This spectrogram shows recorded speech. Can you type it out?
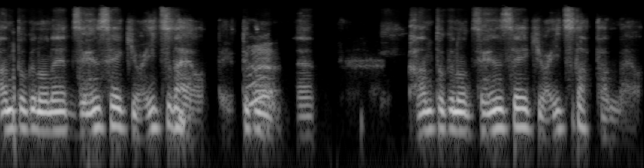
監督のね、全盛期はいつだよって言ってくれるのね。監督の全盛期はいつだったんだよ。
